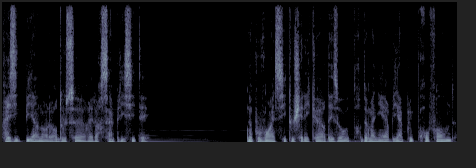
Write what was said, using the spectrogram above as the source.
réside bien dans leur douceur et leur simplicité. Nous pouvons ainsi toucher les cœurs des autres de manière bien plus profonde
